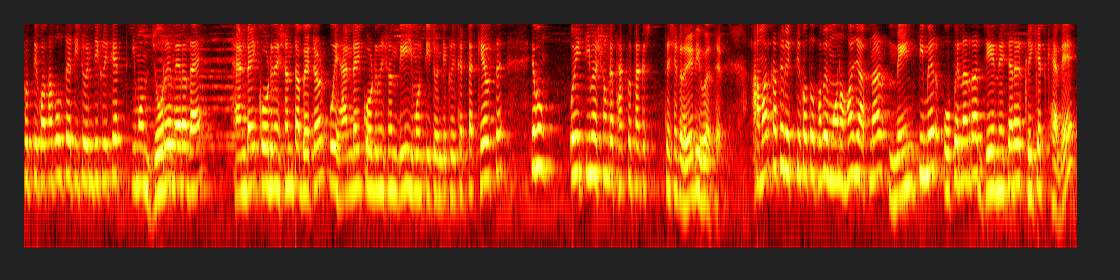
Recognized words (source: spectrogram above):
সত্যি কথা বলতে টি টোয়েন্টি ক্রিকেট ইমন জোরে মেরে দেয়। হ্যান্ড আই কোঅর্ডিনেশনটা বেটার ওই হ্যান্ড আই কোঅর্ডিনেশন দিয়ে ইমন টি টোয়েন্টি ক্রিকেটটা খেলছে। এবং ওই টিমের সঙ্গে থাকতে থাকতে সেটা রেডি হয়েছে। আমার কাছে ব্যক্তিগতভাবে মনে হয় যে আপনার মেইন টিমের ওপেনাররা যে নেচারের ক্রিকেট খেলে,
